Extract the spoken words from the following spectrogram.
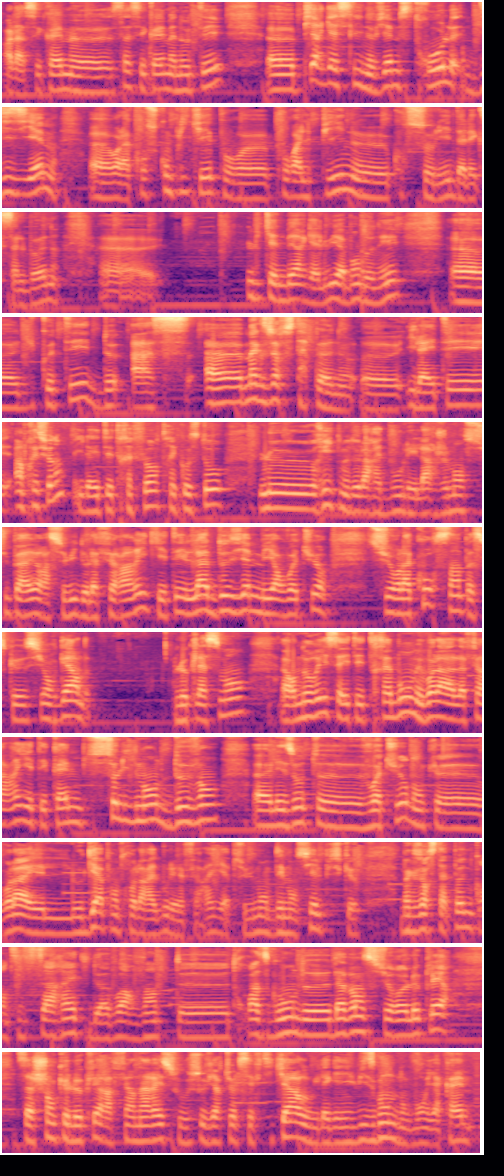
voilà, c'est quand même euh, ça, c'est quand même à noter. Euh, Pierre Gasly 9e, Stroll 10e. Euh, voilà, course compliquée pour, Alpine, course solide d'Alex Albon. Hülkenberg a lui abandonné du côté de Haas. Max Verstappen, il a été impressionnant, il a été très fort, très costaud. Le rythme de la Red Bull est largement supérieur à celui de la Ferrari, qui était la deuxième meilleure voiture sur la course, hein, parce que si on regarde le classement. Alors Norris a été très bon, mais voilà, la Ferrari était quand même solidement devant euh, les autres euh, voitures. Donc euh, voilà, et le gap entre la Red Bull et la Ferrari est absolument démentiel puisque Max Verstappen, quand il s'arrête, il doit avoir 23 secondes d'avance sur Leclerc. Sachant que Leclerc a fait un arrêt sous, Virtual Safety Car où il a gagné 8 secondes. Donc bon, il y a quand même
